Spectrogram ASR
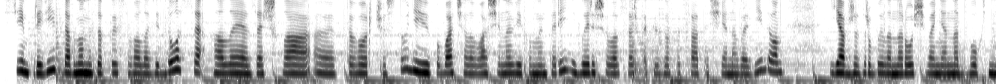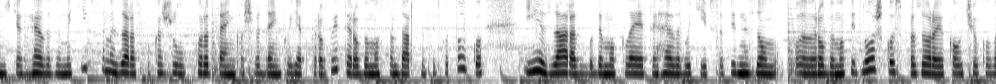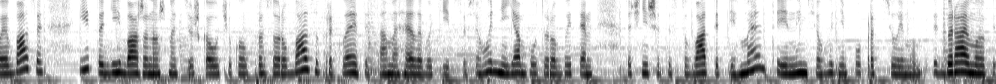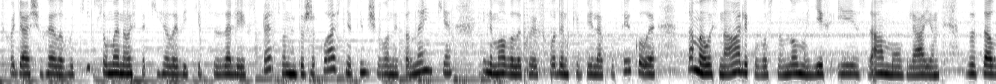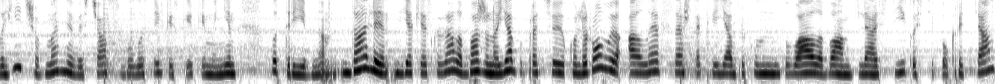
Всім привіт! Давно не записувала відоси, але зайшла е, в творчу студію, побачила ваші нові коментарі і вирішила все ж таки записати ще нове відео. Я вже зробила нарощування на двох нігтях гелевими тіпсами. Зараз покажу коротенько, швиденько, як то робити. Робимо стандартну підготовку. І зараз будемо клеїти гелеву тіпсу. Під низом е, робимо підложку з прозорої каучукової бази. І тоді бажано ж на цю ж каучукову прозору базу приклеїти саме гелеву тіпсу. Сьогодні я буду робити, точніше, тестувати пігмент, і ним сьогодні попрацюємо. Підбираємо підходящу гелеву тіпсу. У мене ось такі гелеві тіпси з AliExpress, Вони дуже класні, тим, що вони тоненькі і нема великої сходинки біля кутикули. Саме ось на Аліку в основному їх і замовляю. Заздалегідь, щоб в мене весь час було стільки, скільки мені потрібно. Далі, як я сказала, бажано я працюю кольоровою, але все ж таки я б рекомендувала вам для стійкості покриття,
